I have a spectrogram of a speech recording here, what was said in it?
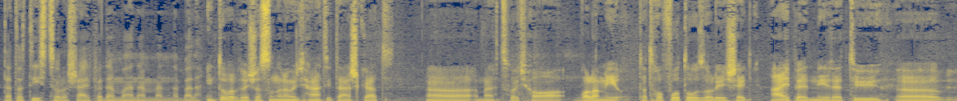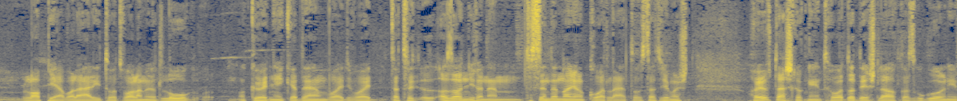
Tehát a 10 szolos iPad-en már nem menne bele. Én továbbra is azt mondanám, hogy hátitáskát, uh, mert hogyha valami, tehát ha fotózol és egy iPad méretű uh, lapjával állított valami ott lóg a környékeden, vagy, vagy tehát hogy az annyira nem, tehát szerintem nagyon korlátoz. Tehát, hogy most ha övtáskaként hordod, és le akarsz googolni,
